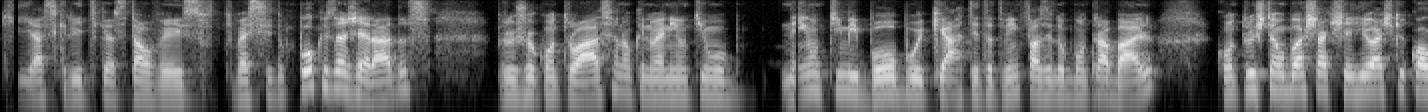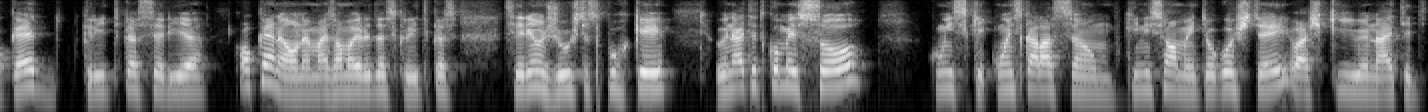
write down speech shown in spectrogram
que as críticas talvez tivessem sido um pouco exageradas para o jogo contra o Arsenal, que não é nenhum time, nenhum time bobo e que a Arteta vem fazendo um bom trabalho, contra o Istanbul Başakşehir, eu acho que qualquer crítica seria qualquer não, né? Mas a maioria das críticas seriam justas porque o United começou com, com a escalação que inicialmente eu gostei. Eu acho que o United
